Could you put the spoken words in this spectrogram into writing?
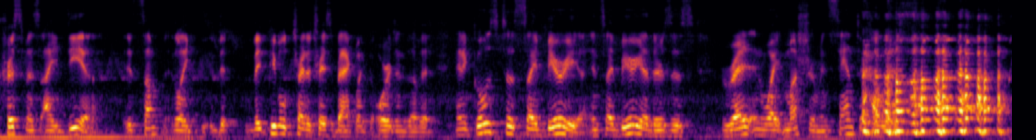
christmas idea is something like the, they, people try to trace it back like the origins of it and it goes to siberia in siberia there's this red and white mushroom in santa colors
